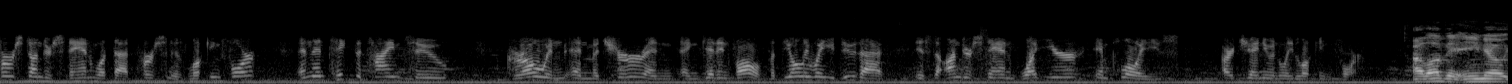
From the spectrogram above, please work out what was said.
first understand what that person is looking for, and then take the time to grow and, and mature and, and get involved. But the only way you do that is to understand what your employees are genuinely looking for. I love it. And you know,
